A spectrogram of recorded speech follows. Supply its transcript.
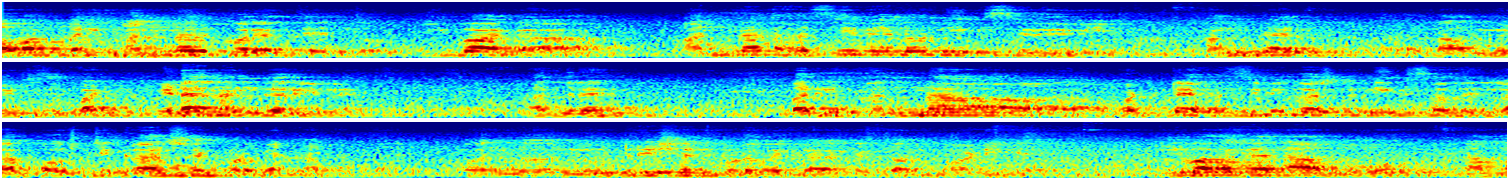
ಅವಾಗ ಬರೀ ಅನ್ನದ ಕೊರತೆ ಇತ್ತು. ಇವಾಗ ಅನ್ನದ ಹಸಿವೇನೋ ನೀಗಿಸಿದೀವಿ. ಹಂಗರ್ ನಾವು ಮೀಟ್ಸಿ ಬಟ್ ಗಿಡ ಹಂಗರ್ ಇದೆ. ಅಂದರೆ ಬರೀ ಅನ್ನ, ಹೊಟ್ಟೆ ಹಸಿವಿಗಷ್ಟು ನೀಗಿಸೋದಿಲ್ಲ, ಪೌಷ್ಟಿಕಾಂಶ ಕೊಡಬೇಕಾಗುತ್ತೆ. ಒಂದು ನ್ಯೂಟ್ರಿಷನ್ ಕೊಡಬೇಕಾಗುತ್ತೆ ಒಂದು ಬಾಡಿಗೆ. ಇವಾಗ ನಾವು ನಮ್ಮ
